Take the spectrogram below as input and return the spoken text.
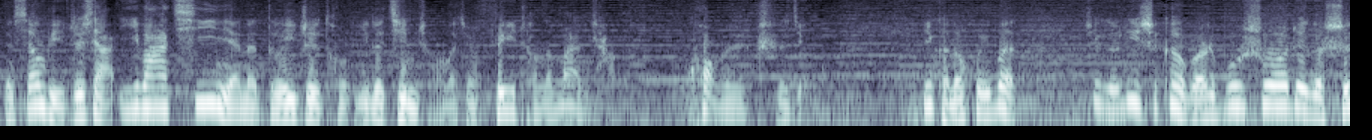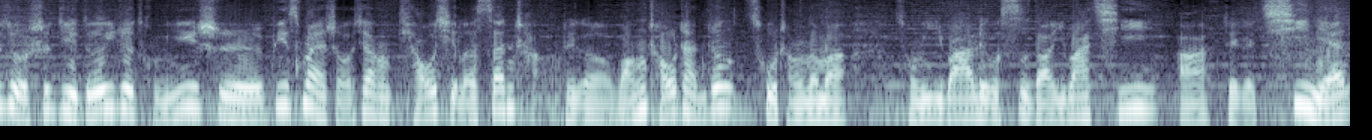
那相比之下，一八七一年的德意志统一的进程呢，就非常的漫长，旷日持久。你可能会问，这个历史课本里不是说这个十九世纪德意志统一是俾斯麦首相挑起了三场这个王朝战争促成的吗？从一八六四到一八七一啊，这个七年，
